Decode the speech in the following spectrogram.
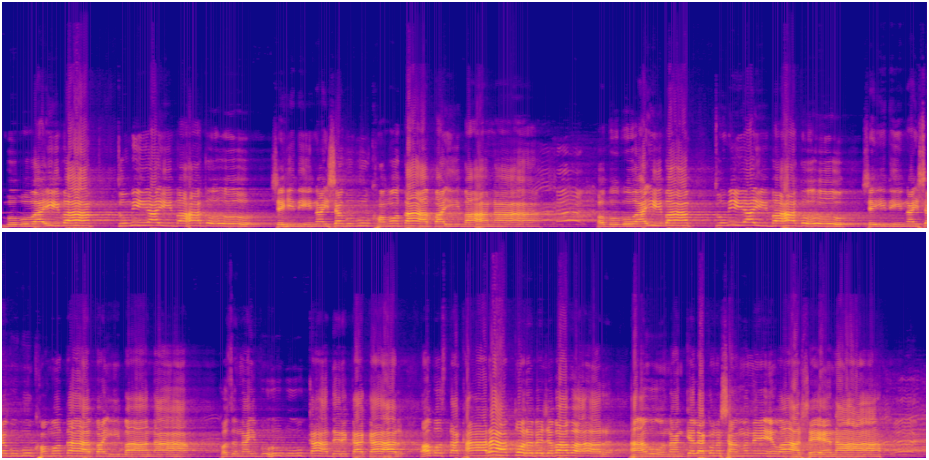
বুবু আইবা, তুমি আইবা গো সেই দিন আইসা বুবু ক্ষমতা পাইবা না। বুবু আইবা, তুমি আইবা গো সেই দিন আইসা বুবু ক্ষমতা পাইবা না। খোঁজ নাই বুবু কাদের কাকার, অবস্থা খারাপ করবে যে বাবার। আউ নাঙ্কেল এখন সামনে আসে না।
